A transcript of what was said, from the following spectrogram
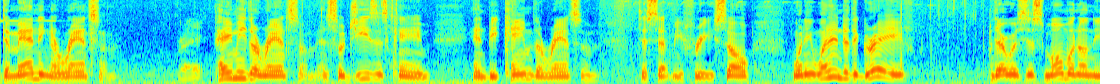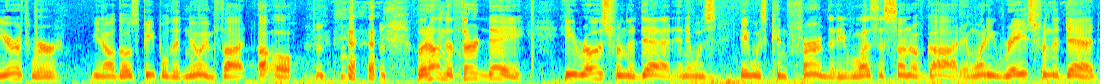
demanding a ransom. Right. Pay me the ransom. And so Jesus came and became the ransom to set me free. So when he went into the grave, there was this moment on the earth where, you know, those people that knew him thought, uh oh. but on the third day, he rose from the dead and it was it was confirmed that he was the son of God and when he raised from the dead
